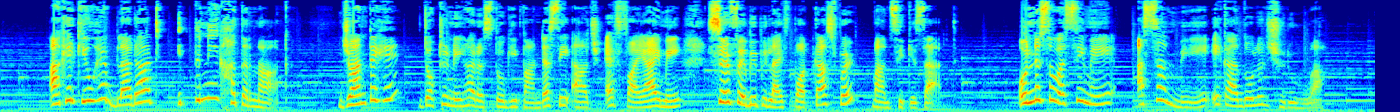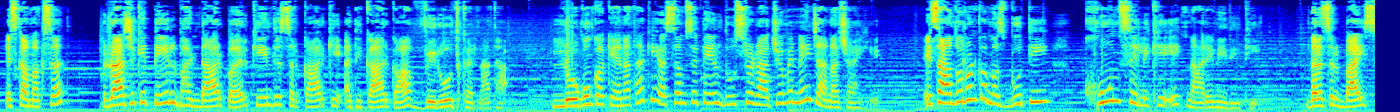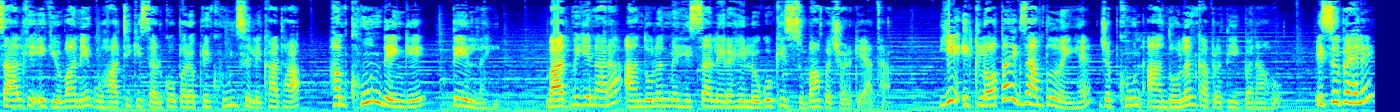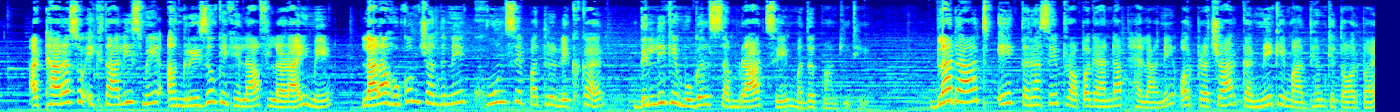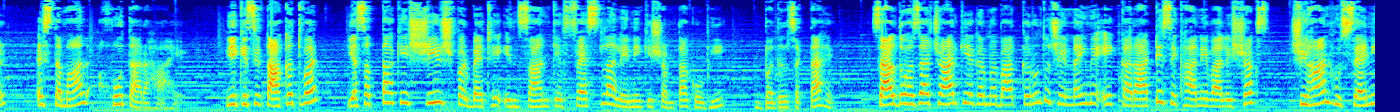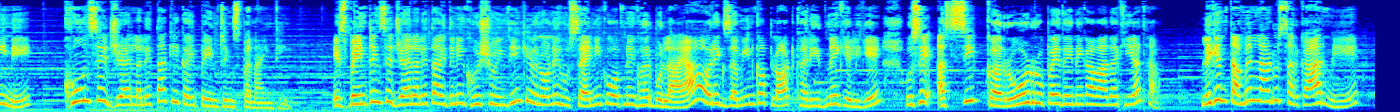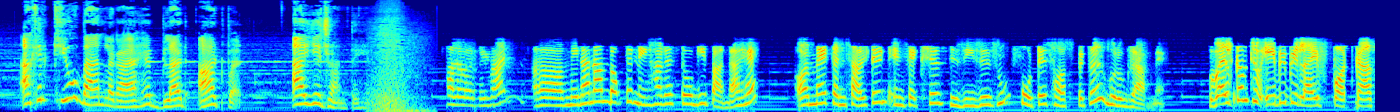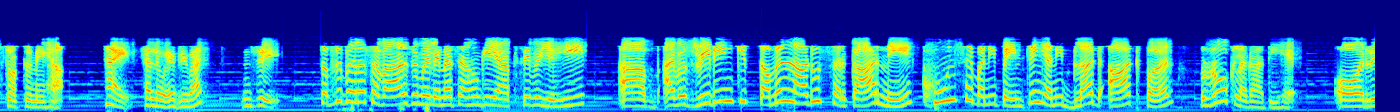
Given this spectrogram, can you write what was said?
आखिर क्यों है ब्लड आर्ट इतनी खतरनाक? जानते हैं, डॉक्टर नेहा रस्तोगी पांडा से आज एफआईआई में सिर्फ़ एबीपी लाइव पॉडकास्ट पर मानसी के साथ। 1980 में असम में एक आंदोलन शुरू हुआ। इसका मकसद राज्य के तेल भंडार पर केंद्र सरकार के अधिकार का विरोध करना था। लोगों का कहना था कि असम से तेल दूसरे राज्यों में नहीं जाना चाहिए। इस आंदोलन को मजबूती खून से लिखे एक नारे ने दी थी। दरअसल 22 साल के एक युवा ने गुवाहाटी की सड़कों पर अपने खून से लिखा था, हम खून देंगे, तेल नहीं। बाद में ये नारा आंदोलन में हिस्सा ले रहे लोगों की जुबा पर चढ़ गया था। ये इकलौता एग्ज़ाम्पल नहीं है जब खून आंदोलन का प्रतीक बना हो। इससे पहले 1841 में अंग्रेज़ों के खिलाफ लड़ाई में लाला हुकुम चंद ने खून से पत्र लिखकर दिल्ली के मुगल सम्राट से मदद मांगी थी। ब्लड आर्ट एक तरह से प्रोपागेंडा फैलाने और प्रचार करने के माध्यम के तौर पर इस्तेमाल होता रहा है। ये किसी ताकतवर या सत्ता के शीर्ष पर बैठे इंसान के फैसला लेने की क्षमता को भी बदल सकता है। साल 2004 की अगर मैं बात करूँ तो चेन्नई में एक कराटे सिखाने वाले शख्स शिहान हुसैनी ने खून से जयललिता की कई पेंटिंग्स बनाई थी। इस पेंटिंग से जयललिता इतनी खुश हुई थी कि उन्होंने हुसैनी को अपने घर बुलाया और एक ज़मीन का प्लॉट खरीदने के लिए उसे 80 करोड़ रुपए देने का वादा किया था। लेकिन तमिलनाडु सरकार ने आखिर क्यों बैन लगाया है ब्लड आर्ट पर? आइए जानते हैं। हेलो एवरीवन मेरा नाम डॉक्टर नेहा रस्तोगी पांडा है और मैं कंसल्टेंट इन्फेक्शियस डिजीजेस हूँ फोर्टिस हॉस्पिटल गुरुग्राम में। Welcome to ABP live podcast doctor Neha. Hi hello everyone ji. सबसे पहला सवाल जो मैं लेना चाहूँगी आपसे वो यही आई वॉज़ रीडिंग कि तमिलनाडु सरकार ने खून से बनी पेंटिंग यानी ब्लड आर्ट पर रोक लगा दी है। और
